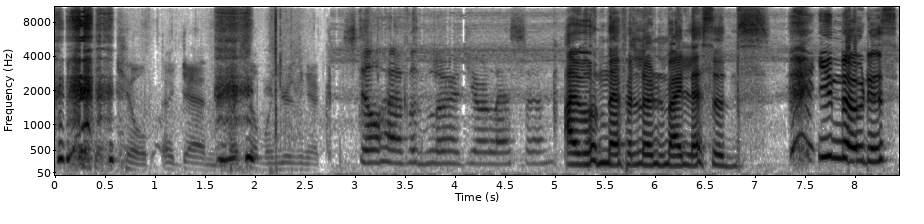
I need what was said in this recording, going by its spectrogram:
Get killed again by someone using it. Still haven't learned your lesson. I will never learn my lessons. You know this.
